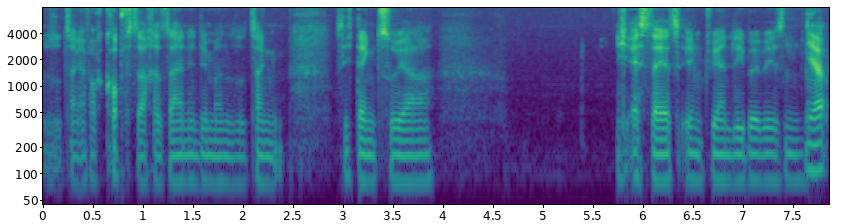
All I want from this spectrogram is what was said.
sozusagen einfach Kopfsache sein, indem man sozusagen sich denkt, so ja, ich esse da jetzt irgendwie ein Lebewesen. Ja.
